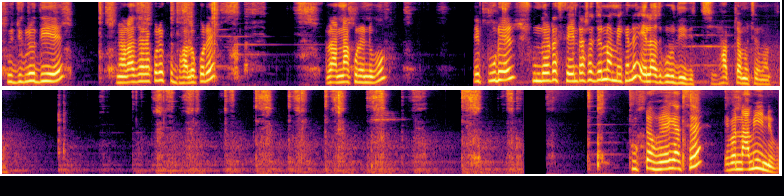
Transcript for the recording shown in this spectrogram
সুজিগুলো দিয়ে নাড়াচাড়া করে খুব ভালো করে রান্না করে নেব। এই পুরের সুন্দর একটা সেন্ট আসার জন্য আমি এখানে এলাচ গুঁড়ো দিয়ে দিচ্ছি, হাফ চামচের মতো। পুরটা হয়ে গেছে, এবার নামিয়ে নেব।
